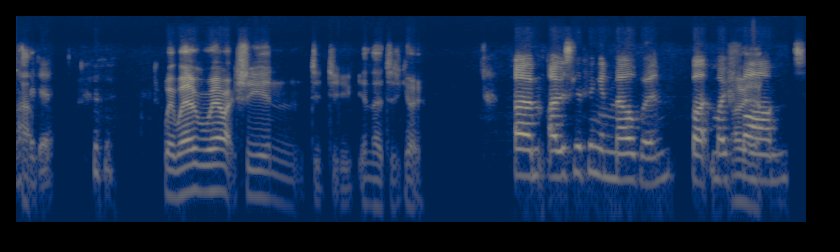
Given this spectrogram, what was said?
I did. wait, where where actually in did you in there did you go? Um, I was living in Melbourne, but my Oh, yeah. farms,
